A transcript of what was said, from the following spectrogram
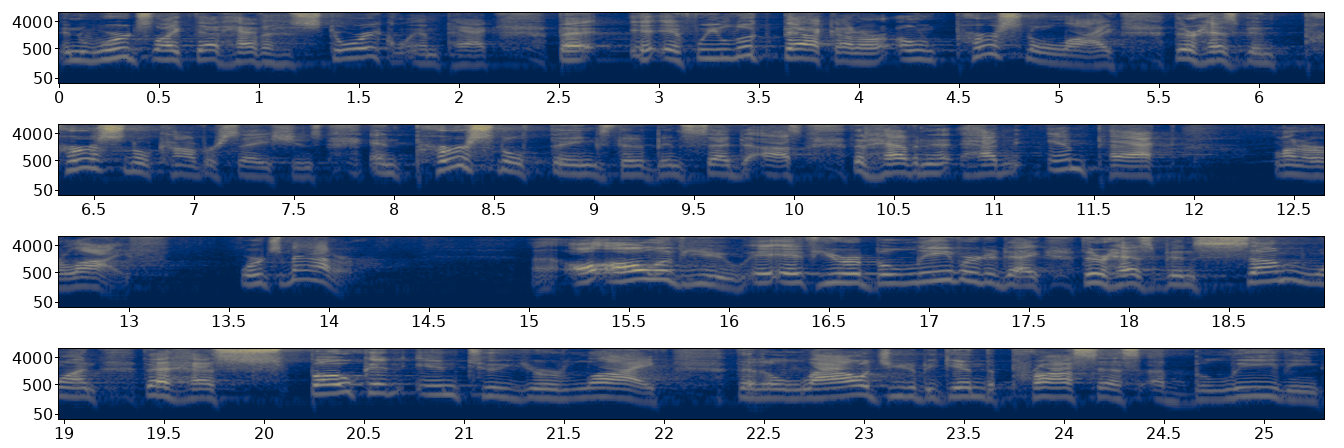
and words like that have a historical impact. But if we look back at our own personal life, there has been personal conversations and personal things that have been said to us that have had an impact on our life. Words matter. All of you, if you're a believer today, there has been someone that has spoken into your life that allowed you to begin the process of believing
